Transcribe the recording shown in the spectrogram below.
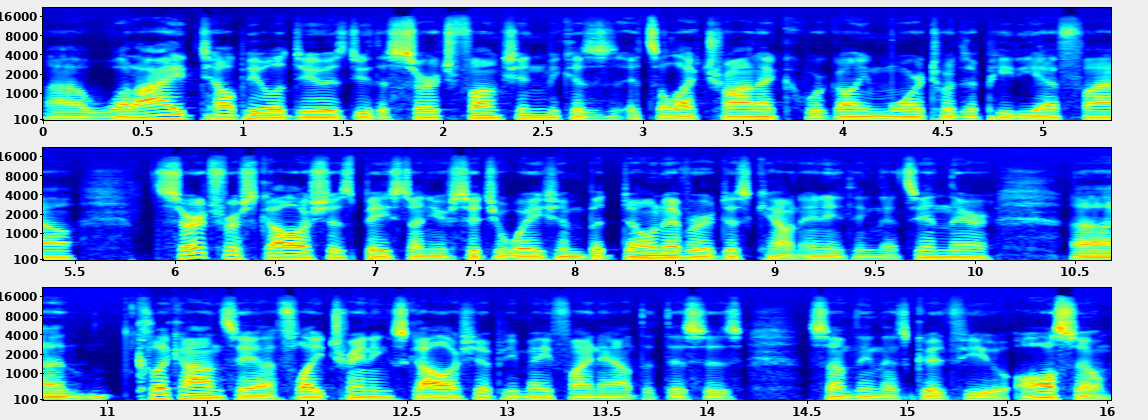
Uh, what I tell people to do is do the search function because it's electronic. We're going more towards a PDF file. Search for scholarships based on your situation, but don't ever discount anything that's in there. Uh, click on, say, a flight training scholarship. You may find out that this is something that's good for you. Also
